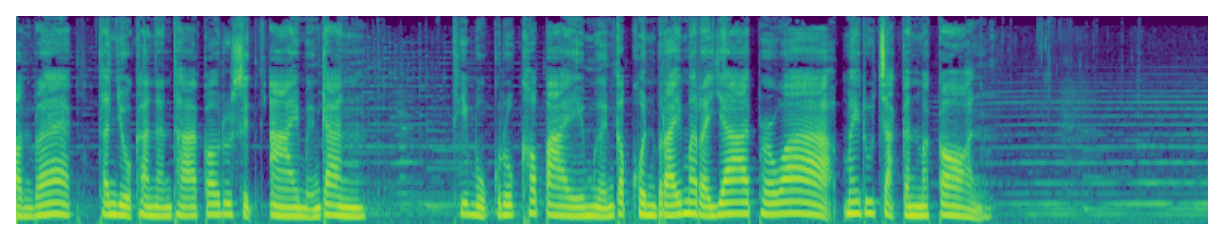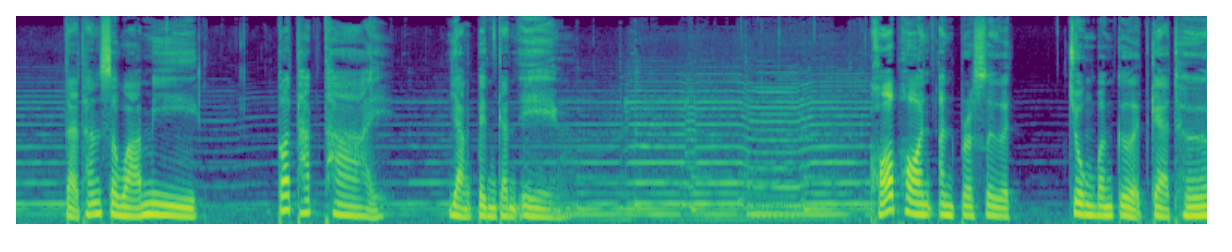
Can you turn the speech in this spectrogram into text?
ตอนแรกท่านโยคานันทาก็รู้สึกอายเหมือนกัน ที่บุกรุกเข้าไปเหมือนกับคนไร้มารยาทเพราะว่าไม่รู้จักกันมาก่อน แต่ท่านสวามีก็ทักทายอย่างเป็นกันเอง ขอพรอันประเสริฐจงบังเกิดแก่เธอ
